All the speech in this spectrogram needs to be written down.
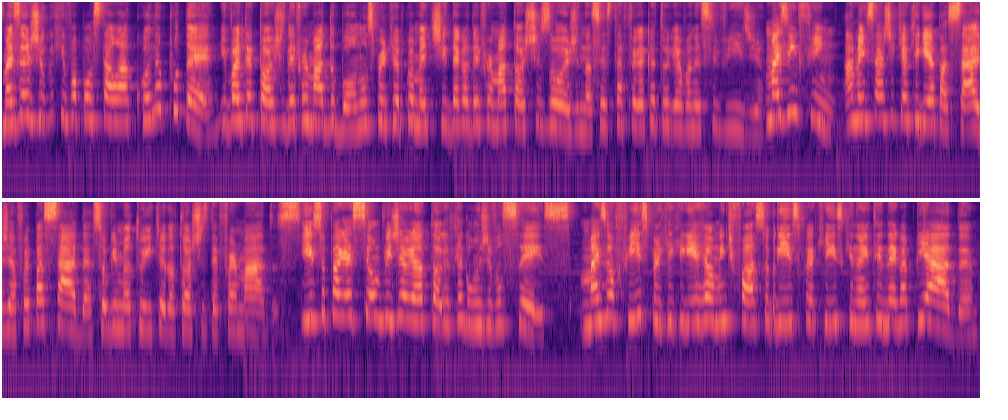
Mas eu julgo que vou postar lá quando eu puder. E vai ter toche deformado bônus, porque eu prometi eu deformar toches hoje, na sexta-feira que eu tô gravando esse vídeo. Mas enfim, a mensagem que eu queria passar já foi passada sobre meu Twitter do Toches Deformados. E isso parece ser um vídeo aleatório para alguns de vocês. Mas eu fiz porque queria realmente falar sobre isso para aqueles que não entenderam a piada.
